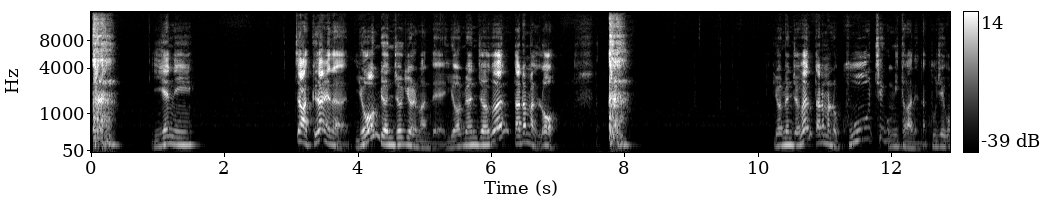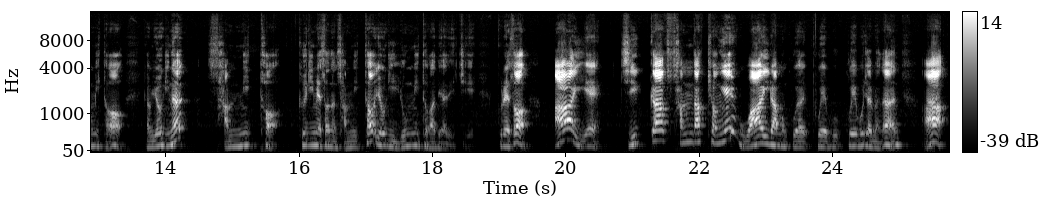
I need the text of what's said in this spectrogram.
이해했니? 자, 그 다음에는 여 면적이 얼마인데? 여 면적은 다른 말로 연면적은 다른 말로 9제곱미터가 된다. 9제곱미터. 그럼 여기는 3m. 그림에서는 3m, 여기 6m가 돼야 되지. 그래서 i의 직각 삼각형의 한번 구해, 구해, 구해보자면은 아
